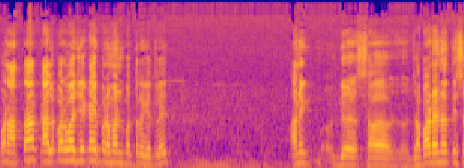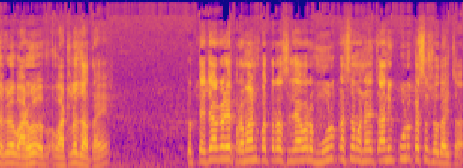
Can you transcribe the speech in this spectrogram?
पण आता काल परवा जे काही प्रमाणपत्र घेतलेत आणि स- झपाट्यानं ते सगळं वाढव वाटलं जात आहे तर त्याच्याकडे प्रमाणपत्र असल्यावर मूळ कसं म्हणायचं आणि कूड कसं शोधायचा?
